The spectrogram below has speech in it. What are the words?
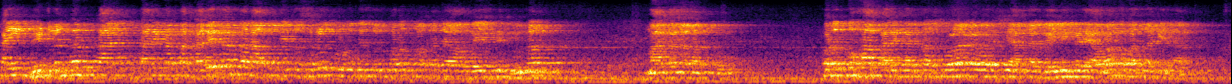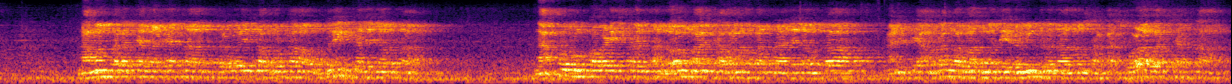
काही भेटलं तर का- कार्यकर्ता कार्यकर्ता राहतो त्याचं सगळं सोडून देतो परत स्वतःच्या वैयक्तिक जीवनात लागतो. परंतु हा कार्यकर्ता सोळाव्या वर्षी आपल्या बहिणीकडे औरंगाबादला गेला. नामांतराच्या लढ्याचा चळवळीचा मोठा उद्रेक झालेला होता. नागपूरहून कवाडेकरांचा लॉंग मार्च औरंगाबादला आलेला होता आणि ते औरंगाबादमध्ये रवींद्र जाधव सारखा सोळा वर्षाचा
